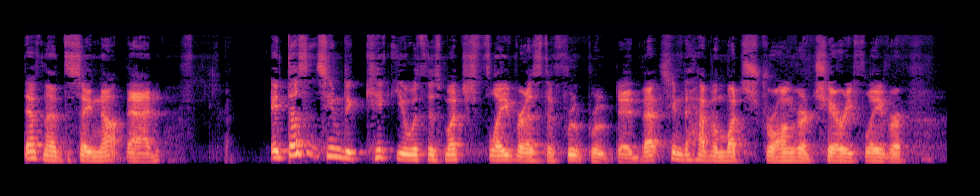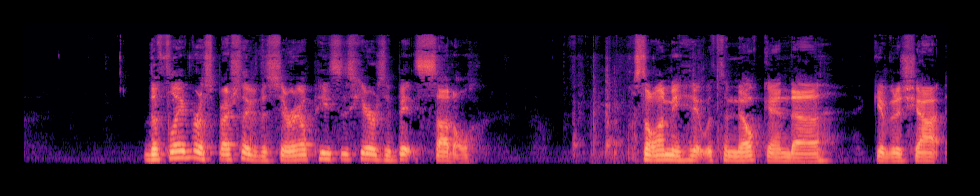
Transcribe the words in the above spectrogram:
Definitely have to say not bad. It doesn't seem to kick you with as much flavor as the Frute Brute did. That seemed to have a much stronger cherry flavor the flavor, especially of the cereal pieces here, is a bit subtle. So let me hit it with some milk and uh, give it a shot.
